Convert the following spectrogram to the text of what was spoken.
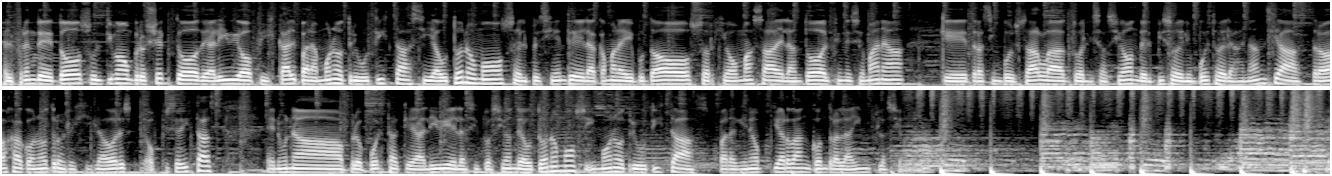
El Frente de Todos ultima un proyecto de alivio fiscal para monotributistas y autónomos. El presidente de la Cámara de Diputados, Sergio Massa, adelantó el fin de semana que tras impulsar la actualización del piso del impuesto de las ganancias, trabaja con otros legisladores oficialistas en una propuesta que alivie la situación de autónomos y monotributistas para que no pierdan contra la inflación.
